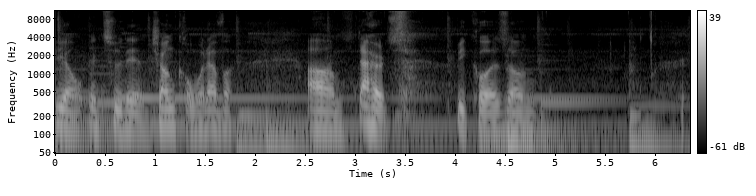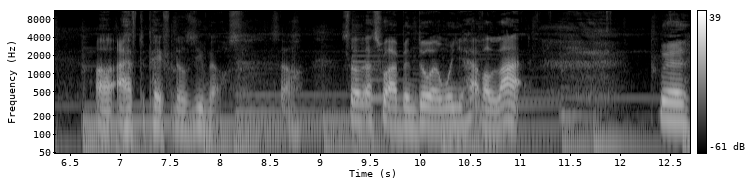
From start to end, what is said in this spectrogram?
you know, into their junk or whatever. Um, that hurts because um, uh, I have to pay for those emails. So, so that's what I've been doing. When you have a lot, man,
